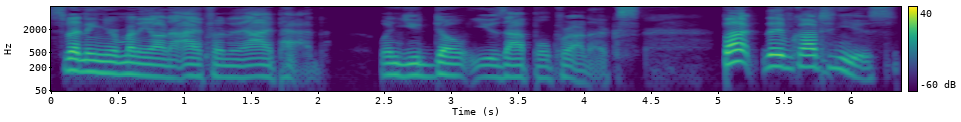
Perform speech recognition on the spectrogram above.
spending your money on an iPhone and an iPad when you don't use Apple products. But they've gotten used.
